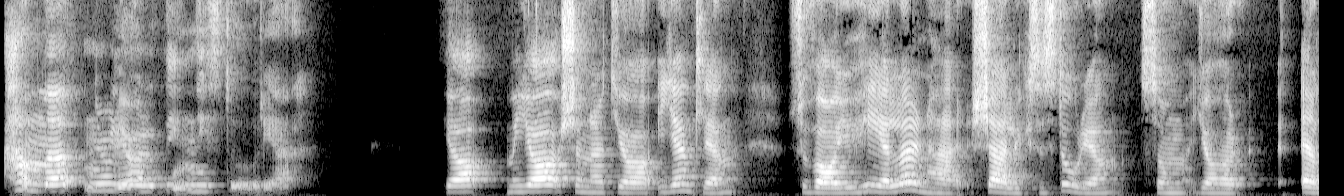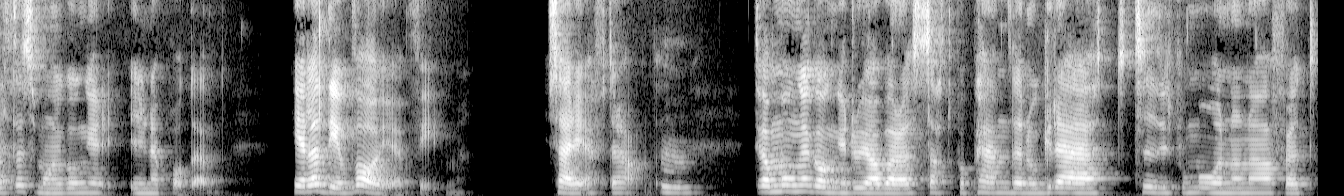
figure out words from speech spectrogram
Hanna, nu vill jag höra din historia. Ja, men jag känner att jag egentligen så var ju hela den här kärlekshistorien som jag har ältat så många gånger i den här podden. Hela det var ju en film. Så här i efterhand. Mm. Det var många gånger då jag bara satt på pendeln och grät tidigt på morgnarna för att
